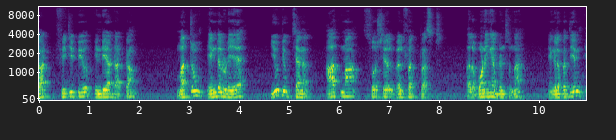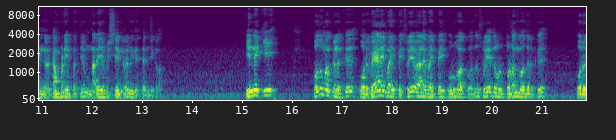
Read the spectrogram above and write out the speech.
dot ஃபிஜிபியூர் இந்தியா டாட் காம் மற்றும் எங்களுடைய YouTube channel Atma social welfare trust. அதில் போனீங்க அப்படின்னு சொன்னால் எங்களை பற்றியும் எங்கள் கம்பெனியை பற்றியும் நிறைய விஷயங்களை நீங்கள் தெரிஞ்சுக்கலாம். இன்னைக்கு பொதுமக்களுக்கு ஒரு வேலை வாய்ப்பை சுய வேலை வாய்ப்பை உருவாக்குவது சுயதொழில் தொடங்குவதற்கு ஒரு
